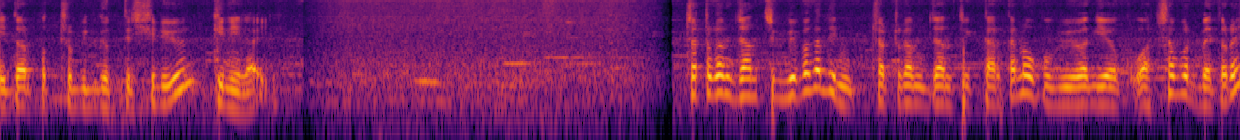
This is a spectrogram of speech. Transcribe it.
এই দরপত্র বিজ্ঞপ্তির শিডিউল কিনে লয় চট্টগ্রাম যান্ত্রিক বিভাগাধীন চট্টগ্রাম যান্ত্রিক কারখানা উপবিভাগীয় ওয়ার্কশপের ভেতরে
